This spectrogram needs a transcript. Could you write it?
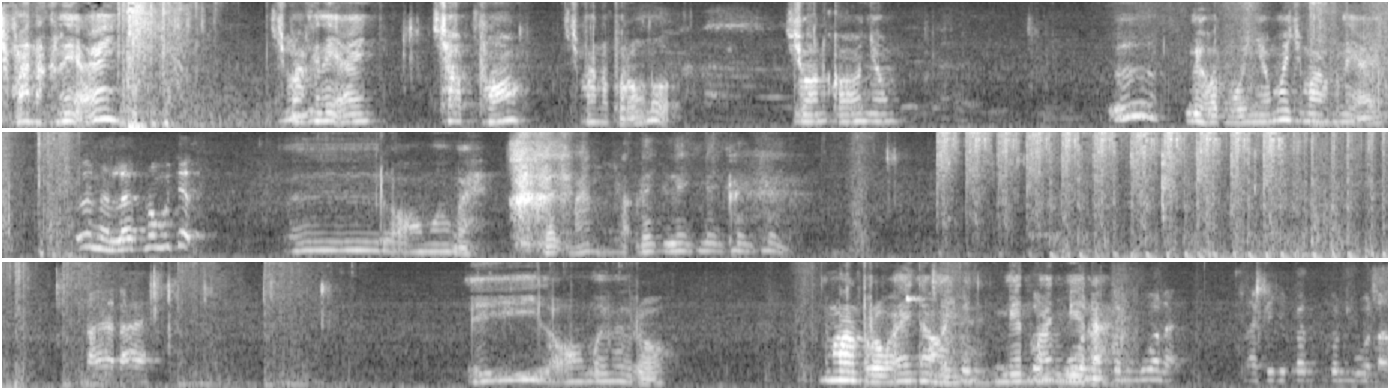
cuma nak này ai cuma cái này ai chọc phó. Cuma nó pro nữa cho ăn có nhau hot mũi nhóm aja mah nih ừ Eh, nang nó mới chết ừ lo mơ mày Lek man, lek lek lek lek lek. Đây đây. Ý lo mơ mà rồi. Nhưng mà pro ai thôi, miên ban miên à. Con buôn à. Là cái con con buôn à.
